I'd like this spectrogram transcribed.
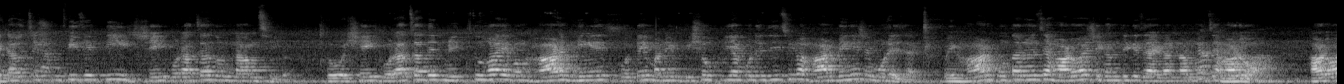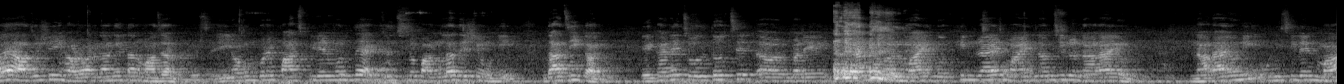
এটা হচ্ছে সুফি যে পীর সেই গোড়াচাঁদ ওর নাম ছিল। তো সেই গোড়াচাঁদের মৃত্যু হয় এবং হাড় ভেঙে ওকে মানে বিষক্রিয়া করে দিয়েছিল হাড় ভেঙে সে মরে যায়। ওই হাড় পোতা রয়েছে হাড়োয়ায় সেখান থেকে জায়গার নাম হচ্ছে হাড়োয়া। হাড়োয়ায় আজও সেই হাড়োয়ার গাঙে তার মাজার রয়েছে। এইরকম করে পাঁচ পীরের মধ্যে একজন ছিল বাংলাদেশে উনি গাজী কালু। এখানে চলতে হচ্ছে মানে মায়ের দক্ষিণ রায়ের মায়ের নাম ছিল নারায়ণী। নারায়ণী উনি ছিলেন মা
